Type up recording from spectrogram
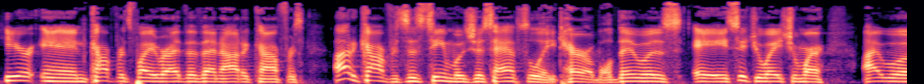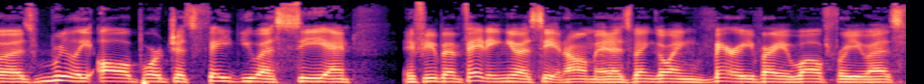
here in conference play rather than out of conference. Out of conference, this team was just absolutely terrible. There was a situation where I was really all aboard just fade USC. And if you've been fading USC at home, it has been going very, very well for you as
